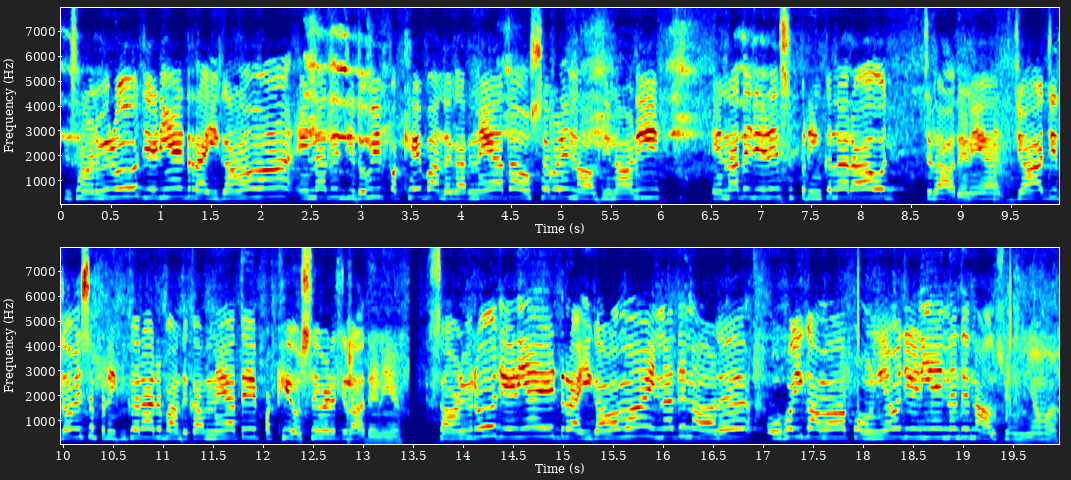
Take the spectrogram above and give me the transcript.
ਕਿਸਾਨ ਵੀਰੋ ਜਿਹੜੀਆਂ ਇਹ ਡਰਾਈ ਗਾਵਾਂ ਵਾ ਇਹਨਾਂ ਦੇ ਜਦੋਂ ਵੀ ਪੱਖੇ ਬੰਦ ਕਰਨੇ ਆ ਤਾਂ ਉਸੇ ਵੇਲੇ ਨਾਲ ਦੀ ਨਾਲ ਹੀ ਇਹਨਾਂ ਦੇ ਜਿਹੜੇ ਸਪ੍ਰਿੰਕਲਰ ਆ ਉਹ ਚਲਾ ਦੇਣੇ ਆ। ਜਾਂ ਜਦੋਂ ਵੀ ਸਪ੍ਰਿੰਕਲਰ ਬੰਦ ਕਰਨੇ ਆ ਤੇ ਪੱਖੇ ਉਸੇ ਵੇਲੇ ਚਲਾ ਦੇਣੇ ਆ। ਕਿਸਾਨ ਵੀਰੋ, ਜਿਹੜੀਆਂ ਇਹ ਡਰਾਈ ਗਾਵਾਂ ਵਾ, ਇਹਨਾਂ ਦੇ ਨਾਲ ਉਹੋ ਹੀ ਗਾਵਾਂ ਪਾਉਣੀਆਂ ਵਾ, ਜਿਹੜੀਆਂ ਇਹਨਾਂ ਦੇ ਨਾਲ ਸੂਣੀਆਂ ਵਾ।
